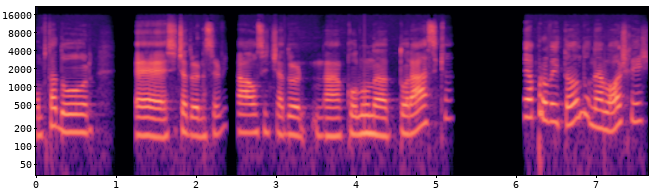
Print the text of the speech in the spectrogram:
computador, é, sentia dor na cervical, sentia dor na coluna torácica. E aproveitando, né, lógico, a gente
